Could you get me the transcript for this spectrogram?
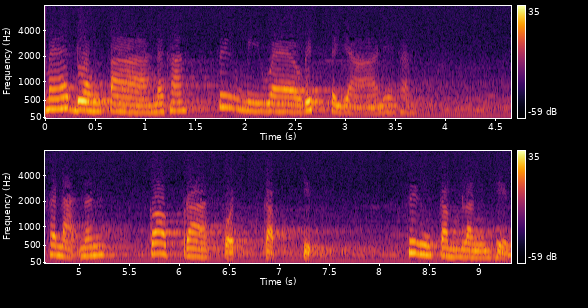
แม้ดวงตานะคะ ซึ่งมีแววริษยาเนี่ยค่ะ ขณะนั้นก็ปรากฏกับจิต ซึ่งกำลังเห็น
